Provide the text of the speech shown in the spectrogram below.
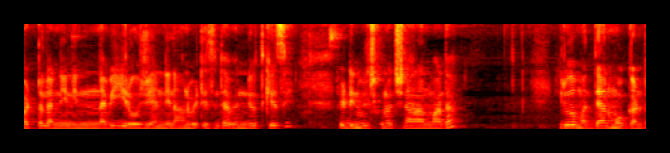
బట్టలన్నీ నిన్నవి ఈరోజు అన్నీ నానబెట్టేసింటే అవన్నీ ఉతికేసి రెడ్డిని పిలుచుకొని వచ్చినాను అనమాట ఈరోజు మధ్యాహ్నం ఒక గంట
